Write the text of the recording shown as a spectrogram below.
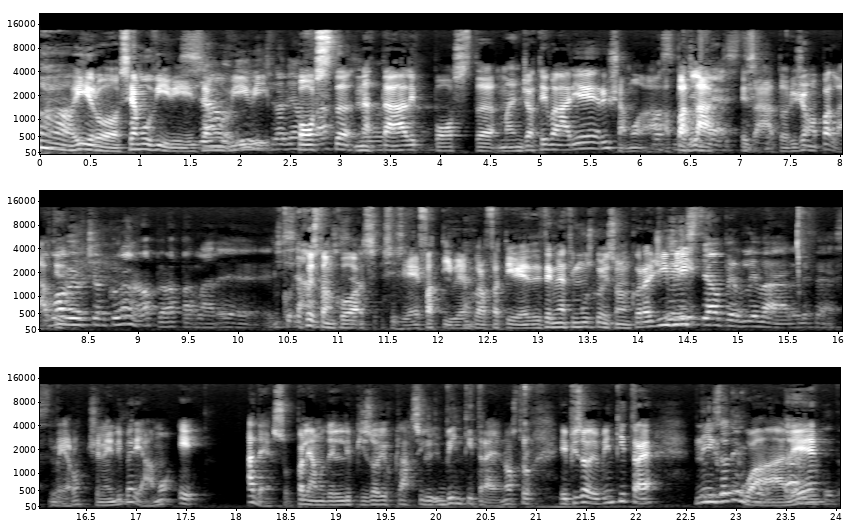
Ah, Iro, siamo vivi, siamo, Siamo vivi, vivi, post fatta, Natale, post mangiate varie, riusciamo a manifesti. esatto, riusciamo a A parlarti. muoverci ancora no, però a parlare siamo, Questo ancora, sì, sì, è fattibile, è ancora fattibile, determinati muscoli sono ancora E li agibili, stiamo per levare le feste. vero, ce ne liberiamo e adesso parliamo dell'episodio classico, il 23, il nostro episodio 23 nel quale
